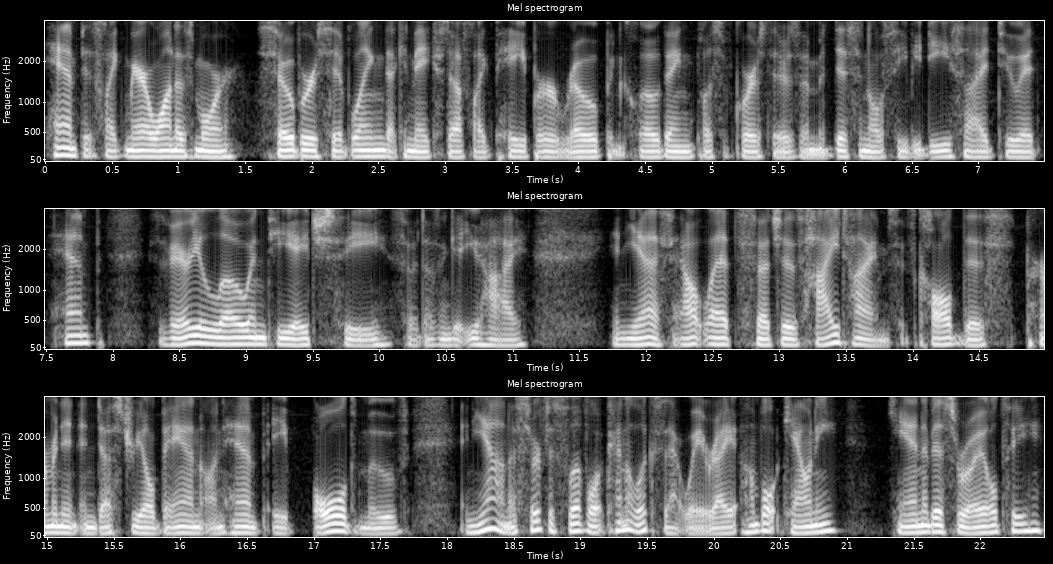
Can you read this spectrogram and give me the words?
hemp is like marijuana's more sober sibling that can make stuff like paper, rope, and clothing. Plus, of course, there's a medicinal CBD side to it. Hemp is very low in THC, so it doesn't get you high. And yes, outlets such as High Times have called this permanent industrial ban on hemp a bold move. And yeah, on a surface level, it kind of looks that way, right? Humboldt County cannabis royalty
